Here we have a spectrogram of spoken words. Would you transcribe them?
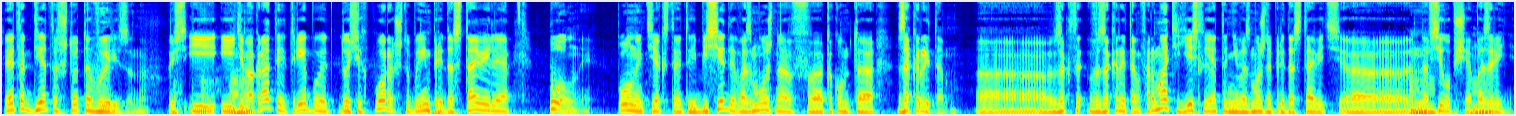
это где-то что-то вырезано. То есть и, и ага. демократы требуют до сих пор, чтобы им предоставили полный полный текст этой беседы, возможно, в каком-то закрытом, э, в закрытом формате, если это невозможно предоставить uh на всеобщее обозрение.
